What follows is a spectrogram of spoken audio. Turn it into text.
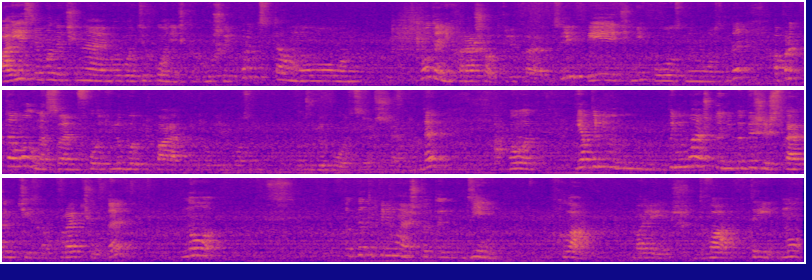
а если мы начинаем его тихонечко глушить парацетамолом, вот они хорошо откликаются, и печень, и костный мозг, да? А протетамол у нас с вами входит в любой препарат противоглюкозный, вот в любой совершенно, да? Вот. Я поним, понимаю, что не побежишь с каждым тихо к врачу, да? Но когда ты понимаешь, что ты день хлам болеешь, два, три, ну,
